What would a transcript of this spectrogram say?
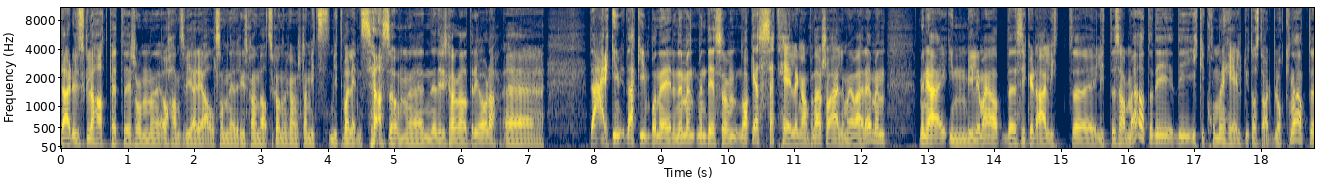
der du skulle hatt Petter som, og Hans Villarreal som nedrykkskandidat, så kan du kanskje ta mitt, mitt Valencia som uh, nedrykkskandidater i år, da. Uh, det, er ikke, det, er ikke, imponerende, men, men, det som Nå har ikke jeg sett hele den kampen her, så ærlig må jeg være, men, men jeg innbiller meg at det sikkert er litt, uh, litt det samme. At de, de, ikke kommer helt ut av startblokkene. At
